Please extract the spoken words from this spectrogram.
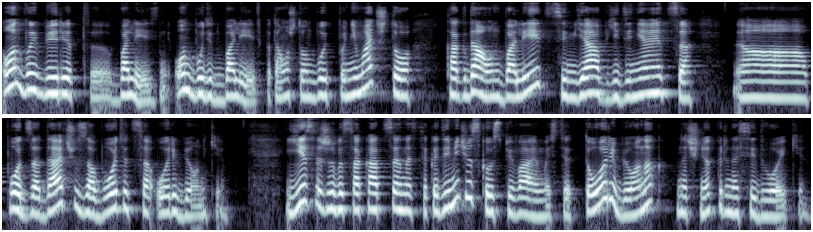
он выберет э, болезнь, он будет болеть, потому что он будет понимать, что когда он болеет, семья объединяется а, под задачу заботиться о ребенке. Если же высока ценность академической успеваемости, то ребенок начнет приносить двойки.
